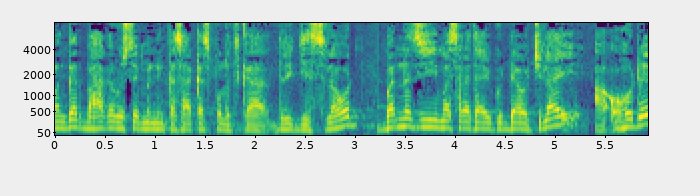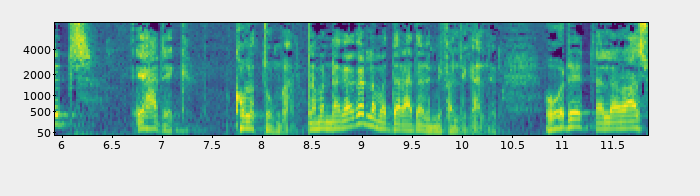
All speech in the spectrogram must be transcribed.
መንገድ በሀገር ውስጥ የምንንቀሳቀስ ፖለቲካ ድርጅት ስለሆን በእነዚህ መሰረታዊ ጉዳዮች ላይ ኦህዴድ፣ ኢህአዴግ ከሁለቱም ጋር ለመነጋገር ለመደራደር እንፈልጋለን። ኦህዴድ ለራሱ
